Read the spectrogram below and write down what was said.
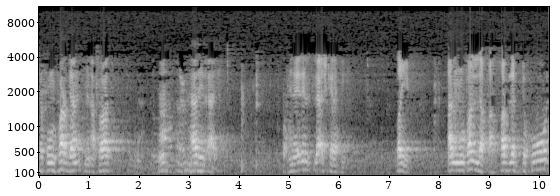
تكون فردا من أفراد ها؟ هذه الآية. وحينئذ لا إشكال فيه. طيب. المطلقة قبل الدخول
